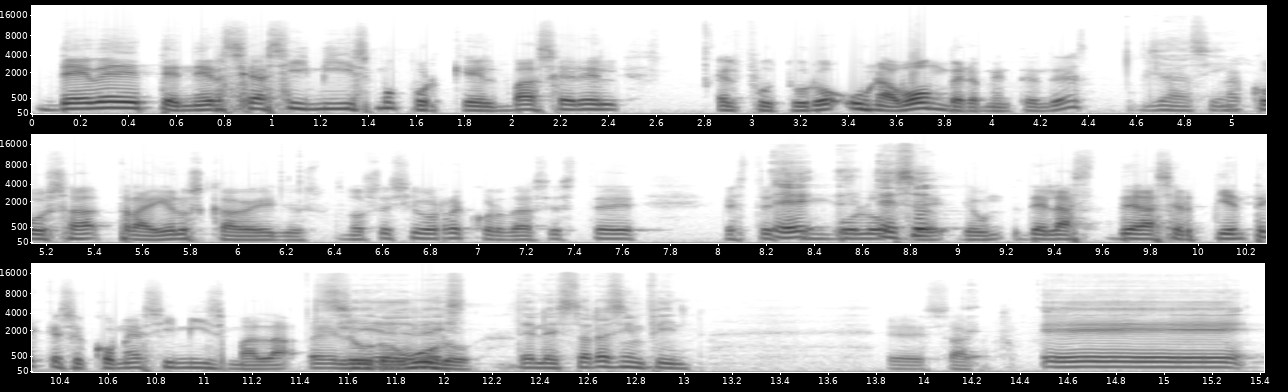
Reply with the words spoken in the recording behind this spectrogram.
debe detenerse a sí mismo porque él va a ser el, el futuro una bomber, ¿me entendés? Ya, sí. Una cosa traía los cabellos. No sé si vos recordás este, este eh, símbolo de, de, la, de, la, serpiente que se come a sí misma, la, el sí, De, la, historia sin fin. Exacto. Eh,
